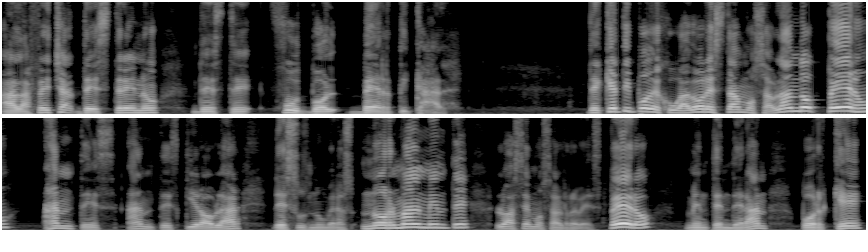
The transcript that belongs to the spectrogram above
a la fecha de estreno de este fútbol vertical. ¿De qué tipo de jugador estamos hablando? Pero antes, antes quiero hablar de sus números. Normalmente lo hacemos al revés, pero me entenderán por qué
